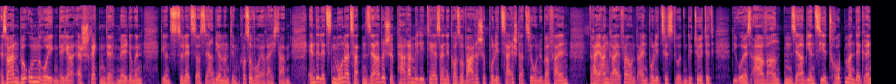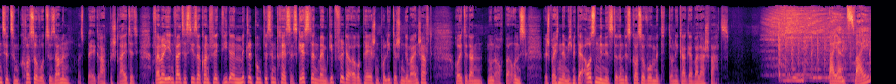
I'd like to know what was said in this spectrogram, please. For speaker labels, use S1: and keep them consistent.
S1: Es waren beunruhigende, ja erschreckende Meldungen, die uns zuletzt aus Serbien und dem Kosovo erreicht haben. Ende letzten Monats hatten serbische Paramilitärs eine kosovarische Polizeistation überfallen. Drei Angreifer und ein Polizist wurden getötet. Die USA warnten, Serbien ziehe Truppen an der Grenze zum Kosovo zusammen, was Belgrad bestreitet. Auf einmal jedenfalls ist dieser Konflikt wieder im Mittelpunkt des Interesses. Gestern beim Gipfel der Europäischen Politischen Gemeinschaft, heute dann nun auch bei uns. Wir sprechen nämlich mit der Außenministerin Außenministerin des Kosovo mit Donika Gabala-Schwarz.
S2: Bayern 2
